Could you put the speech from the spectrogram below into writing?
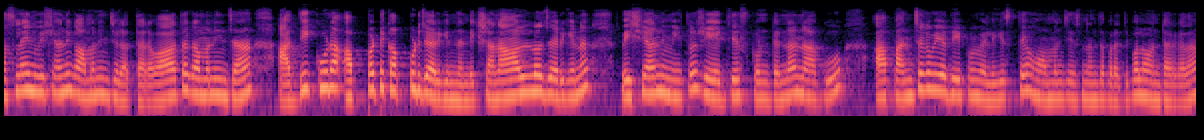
అసలైన విషయాన్ని గమనించలే. తర్వాత గమనించా అది కూడా అప్పటికప్పుడు జరిగిందండి. క్షణాల్లో జరిగిన విషయాన్ని మీతో షేర్ చేసుకుంటున్నాను చేసుకుంటున్నా. నాకు ఆ పంచగవ్య దీపం వెలిగిస్తే హోమం చేసినంత ప్రతిఫలం అంటారు కదా.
